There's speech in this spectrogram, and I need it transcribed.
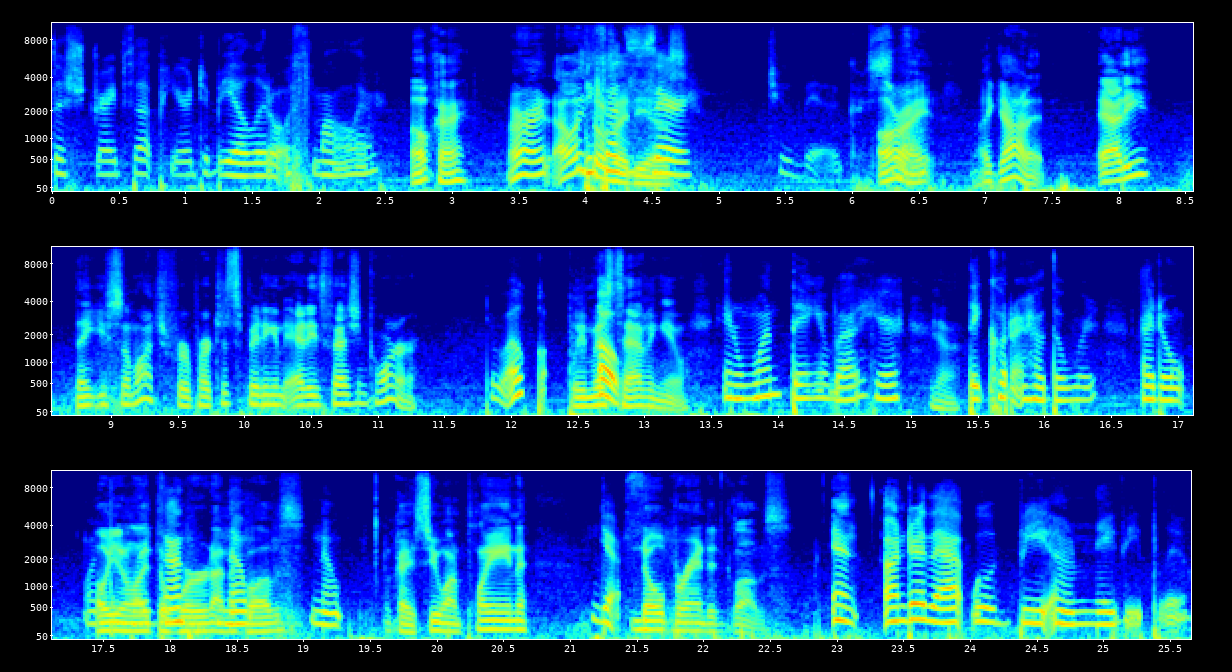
the stripes up here to be a little smaller Okay. All right. I like because those ideas. they're too big. All so- right. I got it. Addie, thank you so much for participating in Addie's Fashion Corner. You're welcome. We missed Oh, having you. And one thing about here, Yeah. they couldn't have the word. I don't. Want Oh, you don't like the word on the Nope. gloves? Nope. Okay, so you want plain, Yes. no branded gloves. And under that would be um, navy blue.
